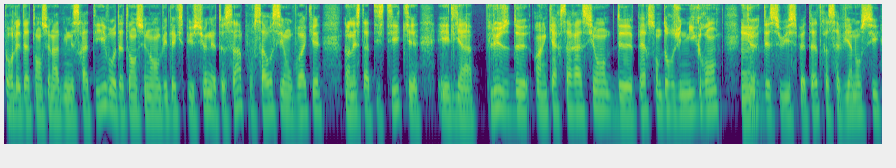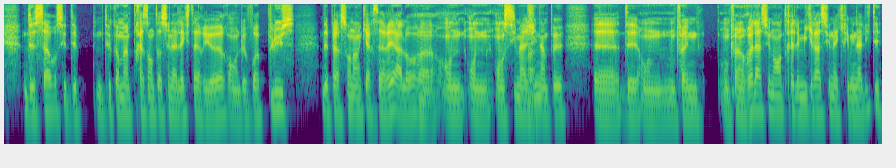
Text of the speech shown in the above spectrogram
pour les détentions administratives ou détentions en vue d'expulsion et tout ça. Pour ça aussi, on voit que dans les statistiques, il y a plus d'incarcération de personnes d'origine migrante que mm. des Suisses peut-être. Ça vient aussi de ça, aussi de, de comme une présentation à l'extérieur. On le voit plus de personnes incarcérées. Alors, euh, on, on, on s'imagine un peu, euh, de, on, fait une une relation entre l'immigration et la criminalité.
